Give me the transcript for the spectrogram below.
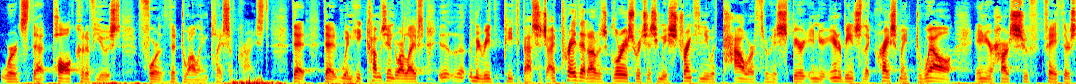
words that Paul could have used for the dwelling place of Christ. That, that when he comes into our lives, let me repeat the passage. I pray that out of his glorious riches he may strengthen you with power through his spirit in your inner being so that Christ may dwell in your hearts through faith. There's,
